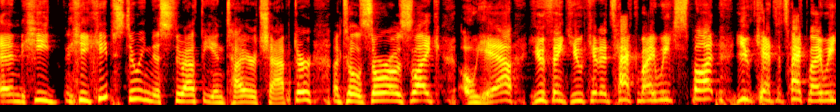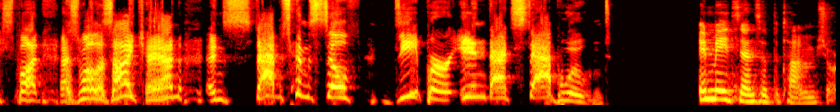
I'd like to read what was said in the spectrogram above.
and he he keeps doing this throughout the entire chapter until Zoro's like, "Oh yeah, you think you can attack my weak spot? You can't attack my weak spot as well as I can," and stabs himself deeper in that stab wound. It made sense at the time, I'm sure.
